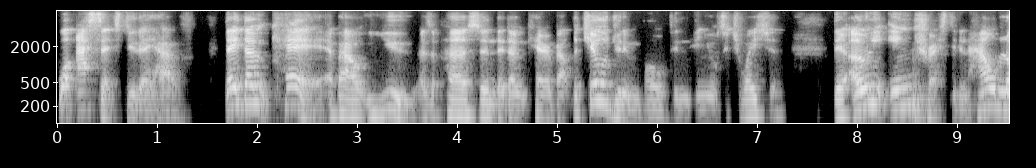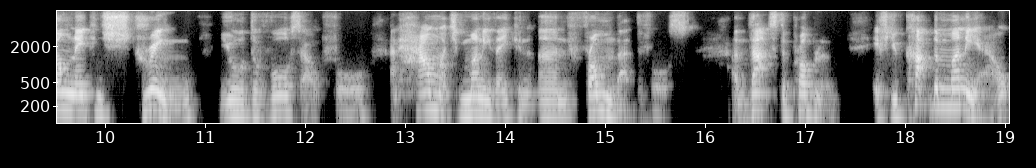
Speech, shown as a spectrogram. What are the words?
What assets do they have? They don't care about you as a person. They don't care about the children involved in, in your situation. They're only interested in how long they can string your divorce out for and how much money they can earn from that divorce. And that's the problem. If you cut the money out,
